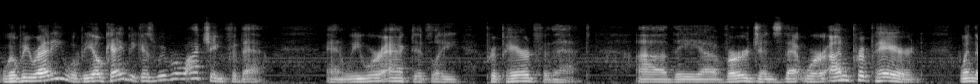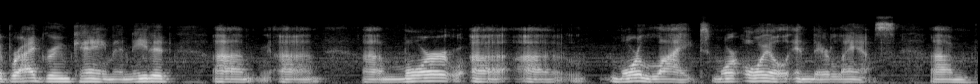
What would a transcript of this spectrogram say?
we'll be ready, we'll be okay because we were watching for that and we were actively prepared for that. Uh, the uh, virgins that were unprepared when the bridegroom came and needed um, uh, uh, more uh, uh, more light, more oil in their lamps. Um,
